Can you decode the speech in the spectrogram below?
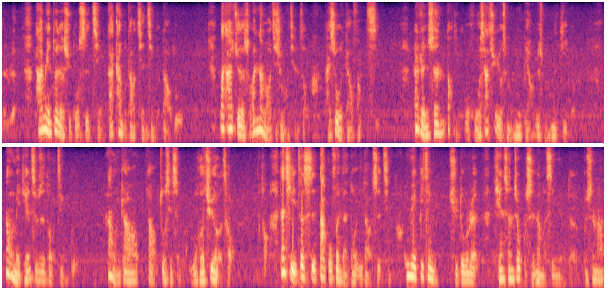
的人，他面对了许多事情，他看不到前进的道路。那他觉得说：“哎，那我要继续往前走吗？还是我应该要放弃？那人生到底我活下去有什么目标，有什么目的呢？那我每天是不是都有进步？那我应该要要做些什么？我何去何从？”好，但其实这是大部分的人都遇到的事情啊，因为毕竟许多人天生就不是那么幸运的，不是吗？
